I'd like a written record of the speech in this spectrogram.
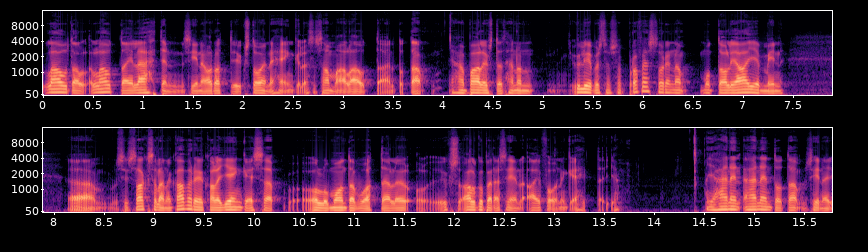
lauta, lautta ei lähtenyt, niin siinä odotti yksi toinen henkilö samaa lauttaa. Ja, tota, hän paljastui, että hän on yliopistossa professorina, mutta oli aiemmin ää, siis saksalainen kaveri, joka oli Jenkeissä ollut monta vuotta ja oli yksi alkuperäisen iPhonein kehittäjiä. Ja hänen, hänen tota, siinä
